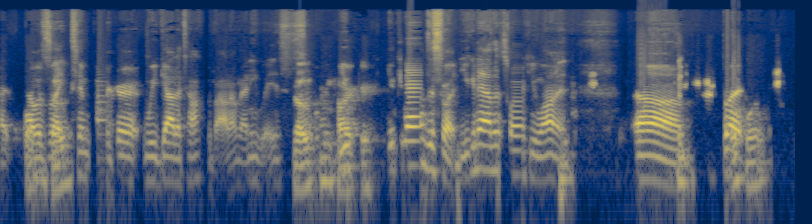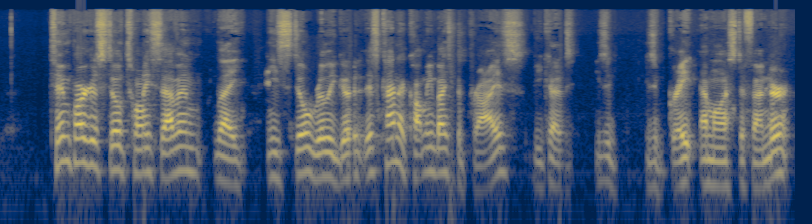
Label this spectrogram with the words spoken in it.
I was like Tim Parker. We got to talk about him, anyways. Go Tim Parker. You, you, can have this one. You can have this one if you want it. Um, but Tim Parker's still 27. Like he's still really good. This kind of caught me by surprise because he's a he's a great MLS defender,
